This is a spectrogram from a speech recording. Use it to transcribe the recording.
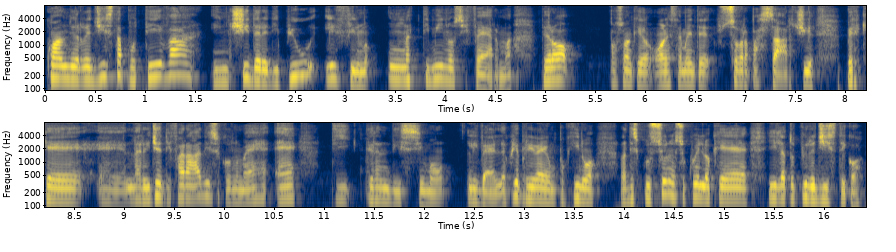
quando il regista poteva incidere di più, il film un attimino si ferma, però posso anche onestamente sovrappassarci perché eh, la regia di Faradi secondo me è di grandissimo livello. Qui aprirei un pochino la discussione su quello che è il lato più registico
